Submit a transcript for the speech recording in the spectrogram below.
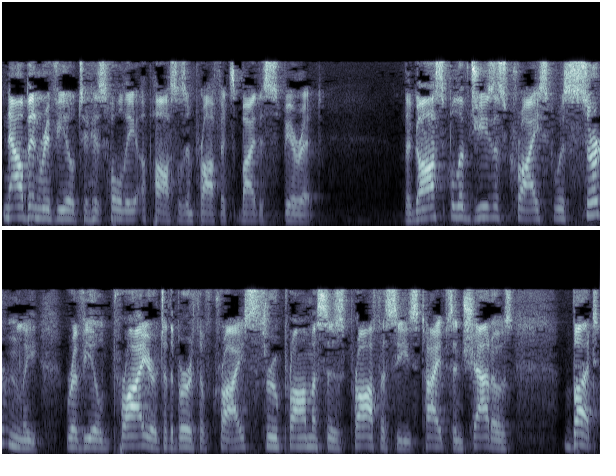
now been revealed to his holy apostles and prophets by the Spirit. The gospel of Jesus Christ was certainly revealed prior to the birth of Christ through promises, prophecies, types, and shadows. But,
